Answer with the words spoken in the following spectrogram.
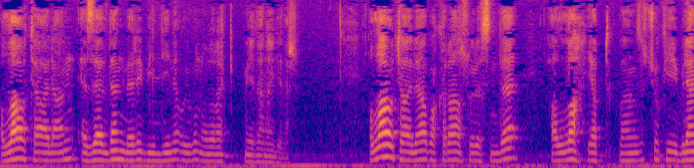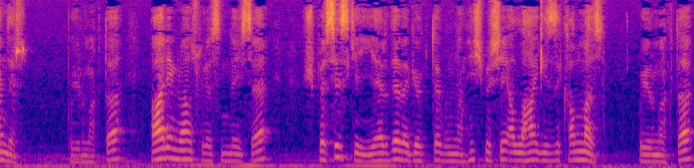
Allahu Teala'nın ezelden beri bildiğine uygun olarak meydana gelir. Allahu Teala Bakara suresinde Allah yaptıklarınızı çok iyi bilendir buyurmakta. Ali İmran suresinde ise şüphesiz ki yerde ve gökte bulunan hiçbir şey Allah'a gizli kalmaz buyurmakta.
